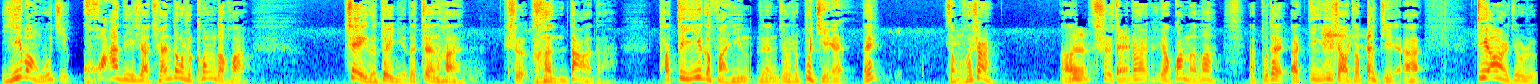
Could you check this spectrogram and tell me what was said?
一望无际，咵的一下全都是空的话，这个对你的震撼。是很大的，他第一个反应人就是不解，哎，怎么回事儿？啊，是怎么着要关门了？啊，不对，啊，第一叫做不解啊，第二就是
